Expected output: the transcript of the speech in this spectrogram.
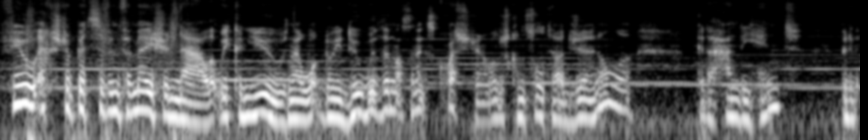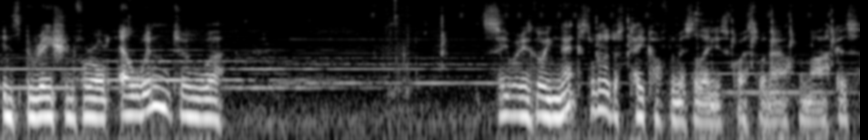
few extra bits of information now that we can use. Now, what do we do with them? That's the next question. We'll just consult our journal, uh, get a handy hint bit of inspiration for old Elwynn to uh, see where he's going next. I'm going to just take off the miscellaneous quest for now, the markers.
